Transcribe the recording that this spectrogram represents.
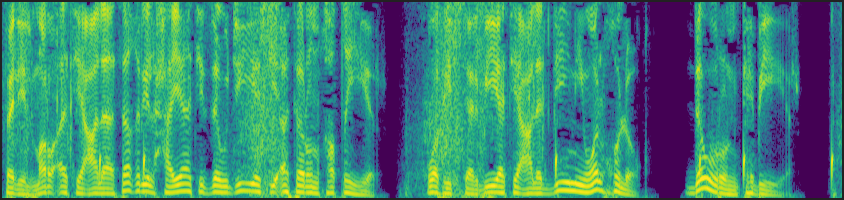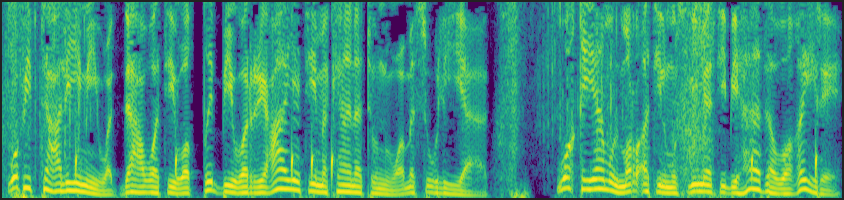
فللمرأة على ثغر الحياة الزوجية أثر خطير وفي التربية على الدين والخلق دور كبير وفي التعليم والدعوة والطب والرعاية مكانة ومسؤوليات. وقيام المرأة المسلمة بهذا وغيره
